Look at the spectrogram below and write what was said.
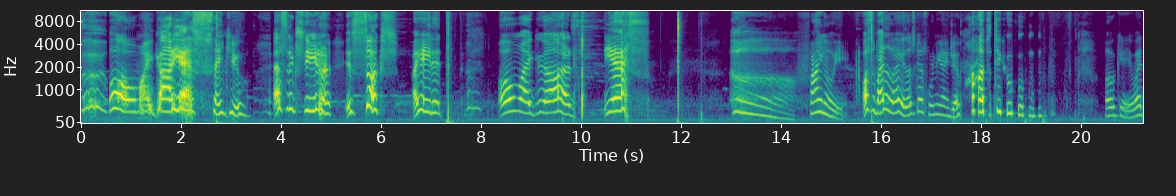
oh my god, yes! Thank you. S16 uh, is sucks. I hate it. My god. Yes. Finally. Also, by the way, let's get 49 jackpots too. okay, what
